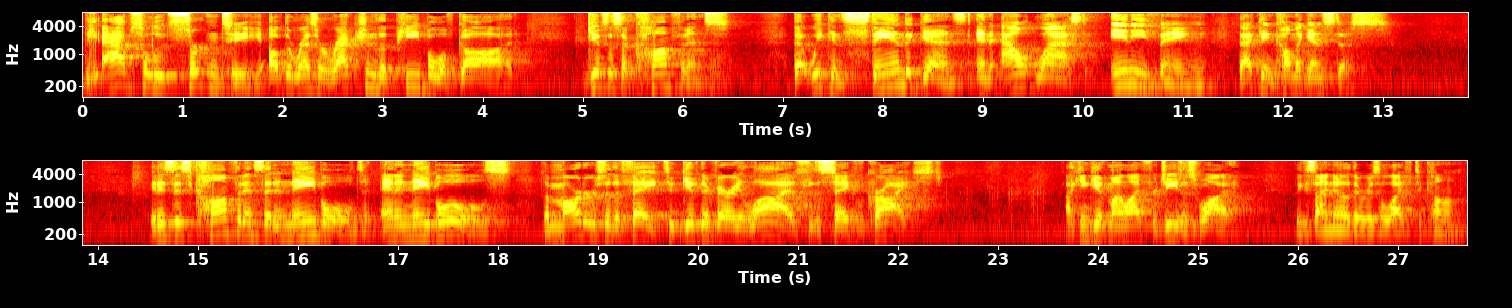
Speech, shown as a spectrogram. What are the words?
The absolute certainty of the resurrection of the people of God gives us a confidence that we can stand against and outlast anything that can come against us. It is this confidence that enabled and enables the martyrs of the faith to give their very lives for the sake of Christ. I can give my life for Jesus. Why? Because I know there is a life to come.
